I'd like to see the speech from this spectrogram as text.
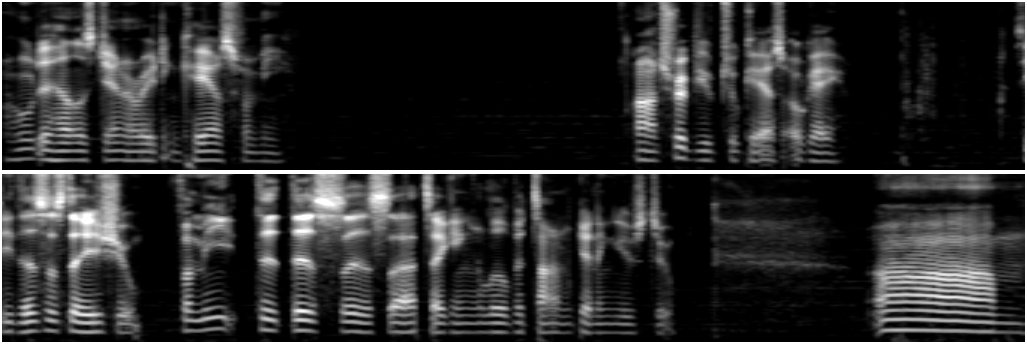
Who the hell is generating chaos for me? Ah, tribute to chaos, okay. See, this is the issue. For me, th this is uh, taking a little bit of time getting used to. Um...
